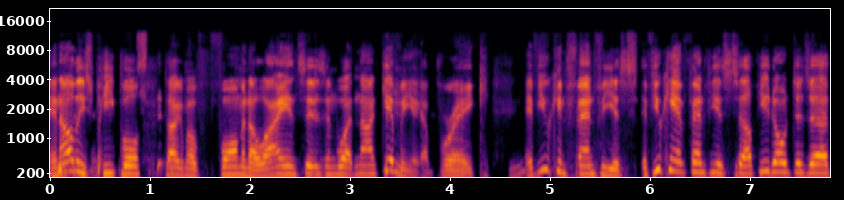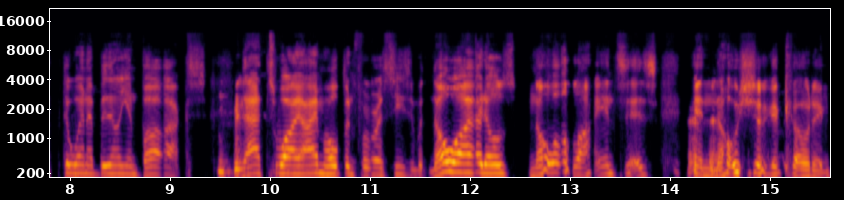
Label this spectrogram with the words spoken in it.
And all these people talking about forming alliances and whatnot. Give me a break. If you can fend for your, if you can't fend for yourself, you don't deserve to win a billion bucks. That's why I'm hoping for a season with no idols, no alliances, and no sugarcoating.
